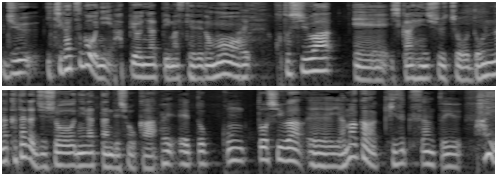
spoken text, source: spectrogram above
11月号に発表になっていますけれども、はい、今年はえー、石川編集長どんな方が受賞になったんでしょうか？はい、えっ、ー、と今年は、えー、山川喜久さんという、はい、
